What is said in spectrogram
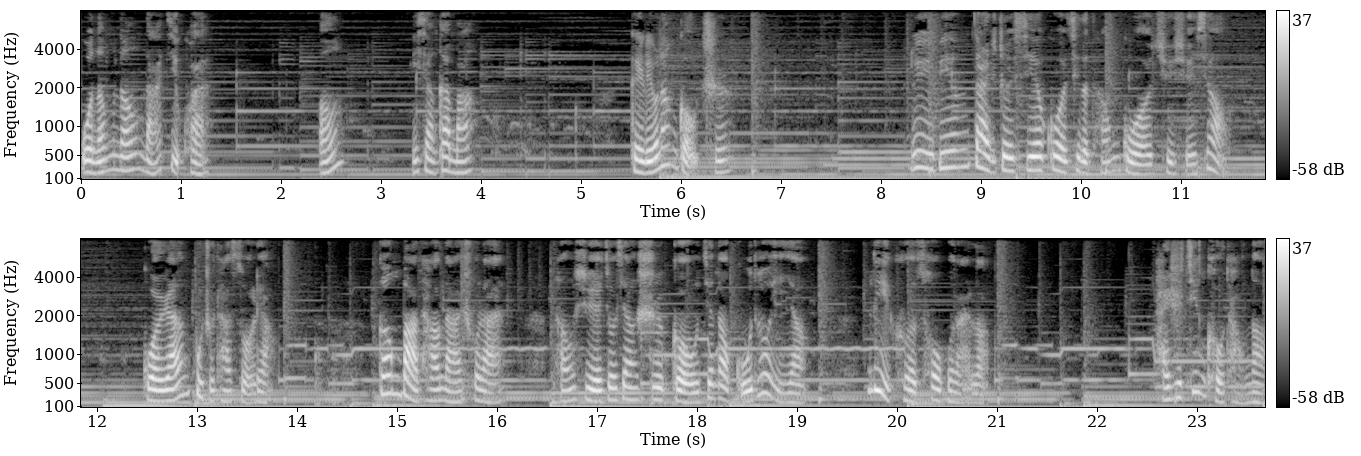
我能不能拿几块？”“嗯，你想干嘛？”“给流浪狗吃。”李宇冰带着这些过期的糖果去学校。果然不出他所料，刚把糖拿出来，唐雪就像是狗见到骨头一样，立刻凑过来了。还是进口糖呢？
